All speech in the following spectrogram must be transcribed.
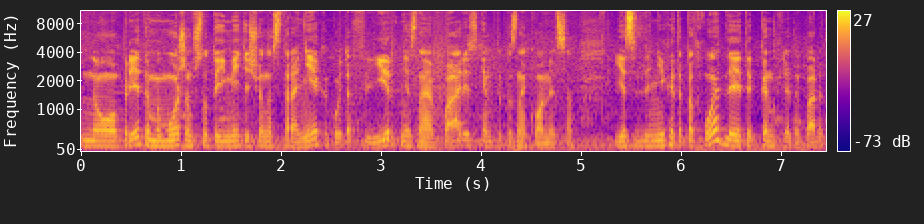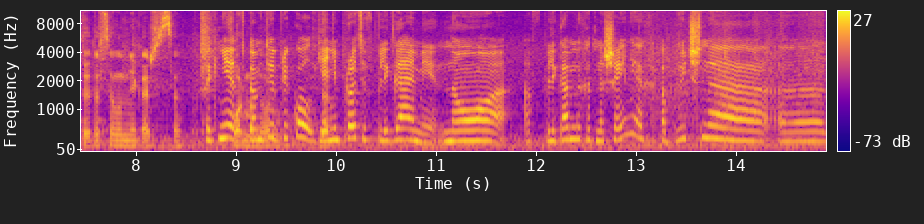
но при этом мы можем что-то иметь еще на стороне, какой-то флирт, не знаю, в баре с кем-то познакомиться. Если для них это подходит для этой конкретной пары, то это в целом, мне кажется, Так нет, в том-то и прикол. Я Да. не против полигамии, но в полигамных отношениях обычно э,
